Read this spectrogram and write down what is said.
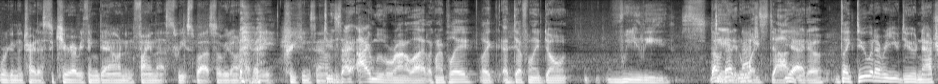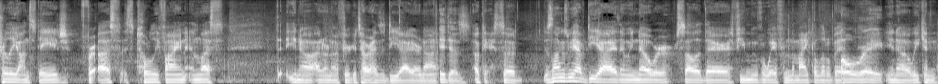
we're gonna try to secure everything down and find that sweet spot so we don't have any creaking sounds Dude, because I, I move around a lot. Like when I play, like I definitely don't really oh, stand that in one stop, yeah, you know? Like do whatever you do naturally on stage. For us, it's totally fine unless, you know, I don't know if your guitar has a DI or not. It does. okay, so as long as we have DI, then we know we're solid there. If you move away from the mic a little bit, Oh, right. you know, we can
